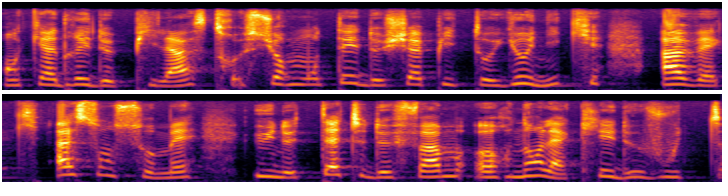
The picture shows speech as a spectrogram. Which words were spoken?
encadrée de pilastres surmontée de chapiteaux ioniques avec, à son sommet, une tête de femme ornant la clé de voûte.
